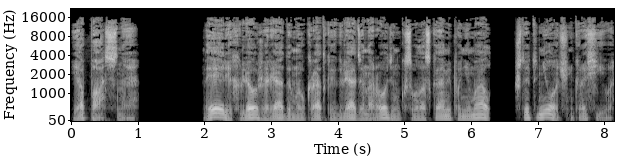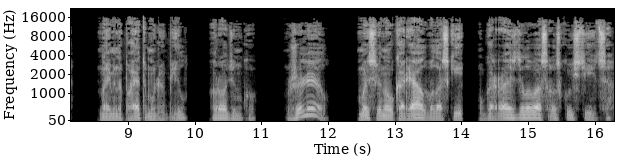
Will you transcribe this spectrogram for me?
и опасное. Эрих, лежа рядом и украдкой глядя на родинку с волосками, понимал, что это не очень красиво, но именно поэтому любил родинку. Жалел, мысленно укорял волоски, угораздило вас раскуститься.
